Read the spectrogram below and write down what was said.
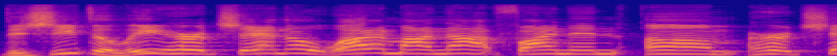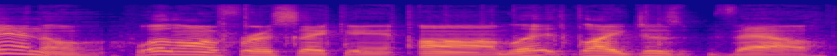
Did she delete her channel? Why am I not finding um her channel? Hold on for a second. Um, let like just Val.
